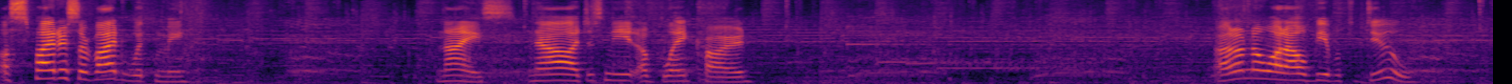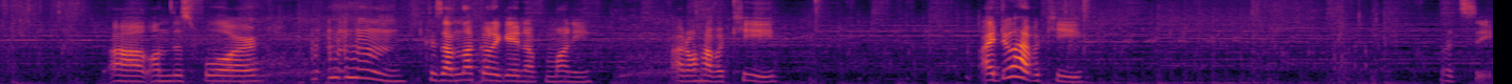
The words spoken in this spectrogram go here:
A spider survived with me. Nice. Now I just need a blank card. I don't know what I'll be able to do um, on this floor. Because I'm not gonna get enough money. I don't have a key. I do have a key. Let's see.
